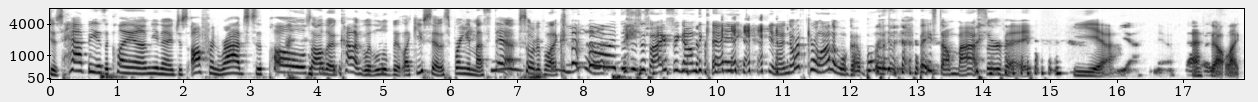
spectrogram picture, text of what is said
just happy as a clam you know just offering rides to the polls although kind of with a little bit like you said a spring in my step sort of like this is just icing on the cake. You know north carolina will go blue based on my survey. Yeah. Yeah, no, i was, felt like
